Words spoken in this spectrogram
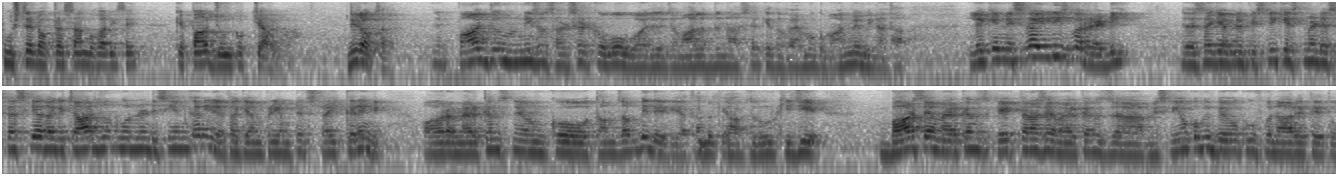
पूछते हैं डॉक्टर हसान बुखारी से कि पाँच जून को क्या हुआ। जी डॉक्टर साहब। पाँच जून उन्नीस सौ सड़सठ को वो हुआ जो जमाल अब्दुल नासिर के तो वहम गुमान में भी ना था। लेकिन इसराइलीज़ पर रेडी जैसा कि हमने पिछली किस्त में डिस्कस किया था कि चार जून को उन्होंने डिसीज़न कर लिया था कि हम प्रियमटिव स्ट्राइक करेंगे और अमेरिकन ने उनको थम्स अप भी दे दिया था कि आप ज़रूर कीजिए। बाहर से अमेरिकन एक तरह से अमेरिकन मिस्रियों को भी बेवकूफ़ बना रहे थे तो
